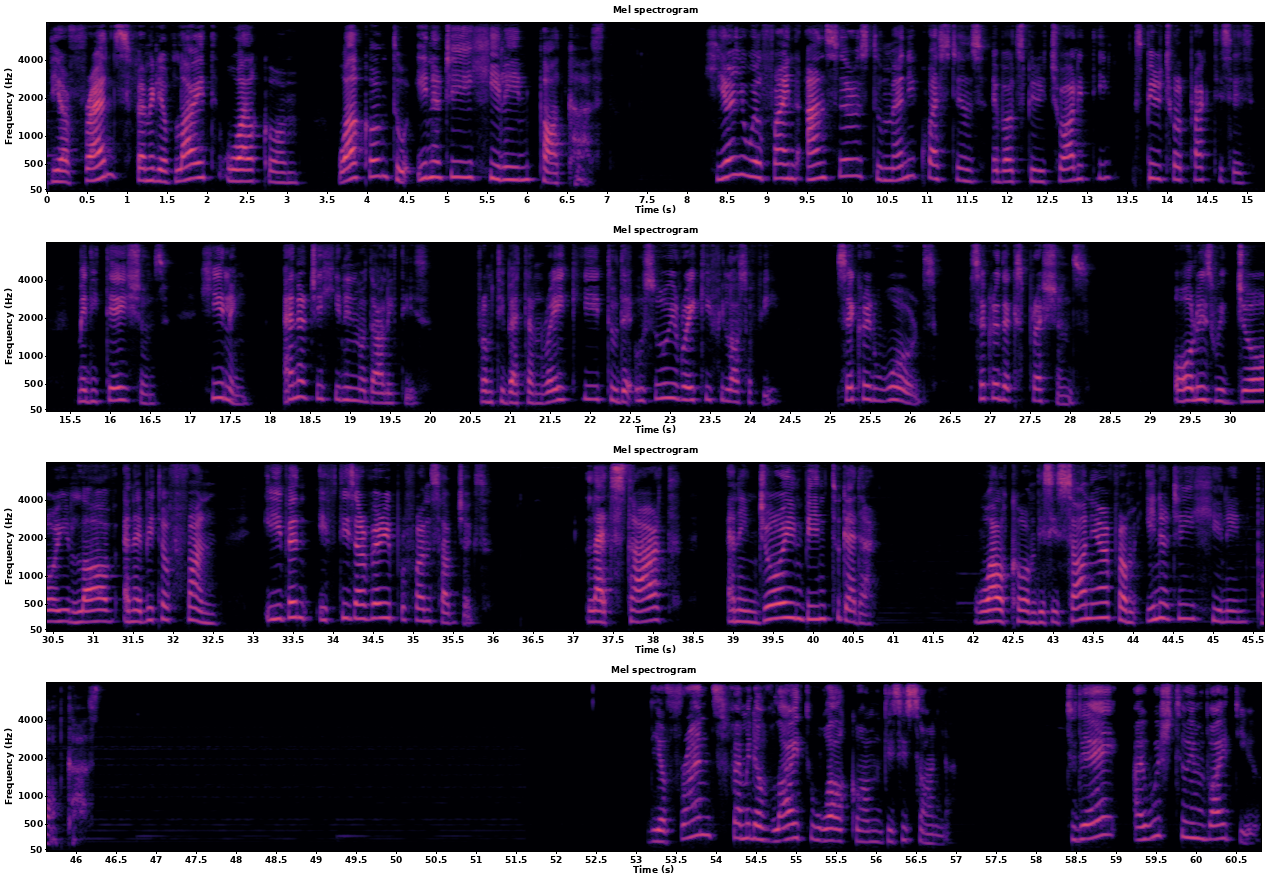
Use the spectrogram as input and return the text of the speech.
Dear friends, family of light, welcome. Welcome to Innergy Healing Podcast. Here you will find answers to many questions about spirituality, spiritual practices, meditations, healing, energy healing modalities, from Tibetan Reiki to the Usui Reiki philosophy, sacred words, sacred expressions always with joy, love, and a bit of fun, even if these are very profound subjects. Let's start and enjoy being together. Welcome, this is Sonia from Innergy Healing Podcast. Dear friends, family of light, welcome. This is Sonia. Today I wish to invite you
